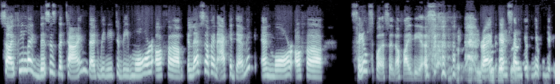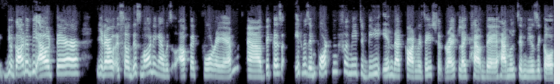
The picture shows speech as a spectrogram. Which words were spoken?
So i feel like this is the time that we need to be more of a less of an academic and more of a salesperson of ideas right? And so you you you, you got to be out there you know? So this morning i was up at 4 a.m uh, because it was important for me to be in that conversation right? Like how the hamilton musical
